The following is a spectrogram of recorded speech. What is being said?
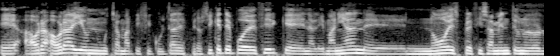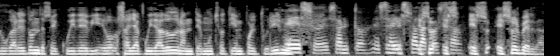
Eh, ahora, ahora hay muchas más dificultades, pero sí que te puedo decir que en Alemania eh, no es precisamente uno de los lugares donde se cuide o se haya cuidado durante mucho tiempo el turismo. Eso, exacto. Esa está la cosa. eso es verdad.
